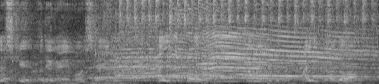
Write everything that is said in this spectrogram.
よろしくお願い申し上げます。はいどうぞ。はいどうぞ。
